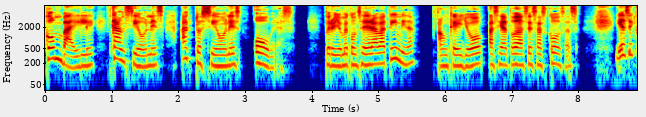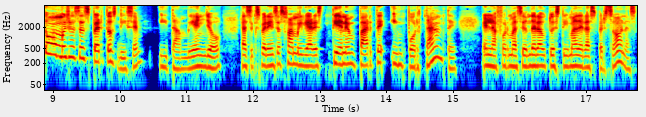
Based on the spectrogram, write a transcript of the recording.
con baile, canciones, actuaciones, obras pero yo me consideraba tímida, aunque yo hacía todas esas cosas. Y así como muchos expertos dicen, y también yo, las experiencias familiares tienen parte importante en la formación de la autoestima de las personas.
